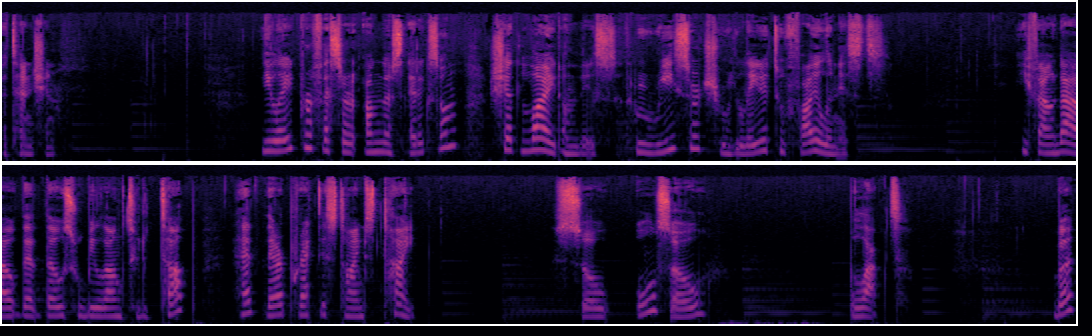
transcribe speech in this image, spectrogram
attention. The late Professor Anders Ericsson shed light on this through research related to violinists. He found out that those who belonged to the top had their practice times tight, so also blocked, but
